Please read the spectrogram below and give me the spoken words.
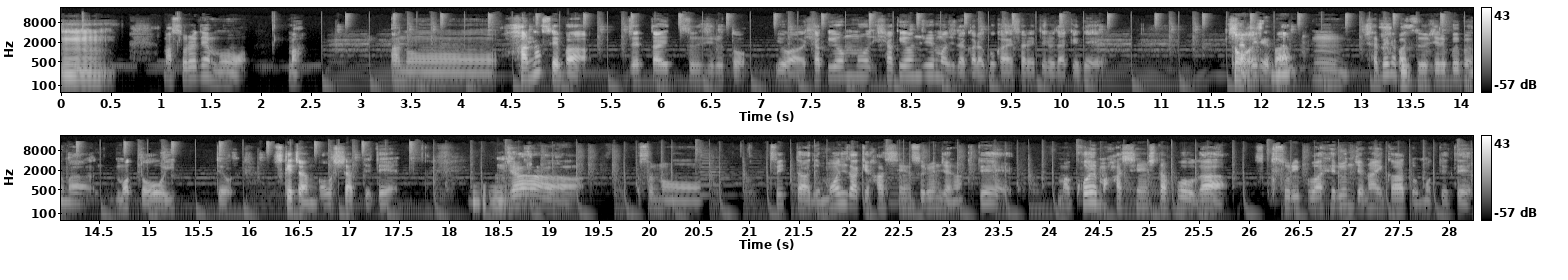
うん。まあ、それでも、まあ、あのー、話せば絶対通じると。要は104文140文字だから誤解されてるだけで、喋れば、うね、うん、喋れば通じる部分はもっと多いってスケちゃんがおっしゃってて、うん、じゃあそのツイッターで文字だけ発信するんじゃなくて、まあ、声も発信した方がクソリップは減るんじゃないかと思ってて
